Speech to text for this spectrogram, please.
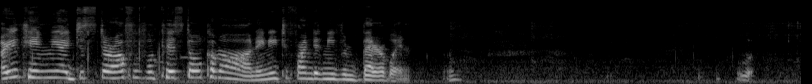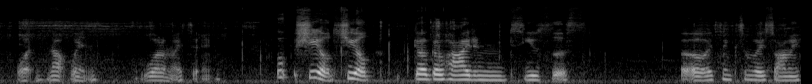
Are you kidding me? I just start off with a pistol? Come on, I need to find an even better win. What? Not win. What am I saying? Oh, shield, shield. Gotta go hide and use this. Uh oh I think somebody saw me.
